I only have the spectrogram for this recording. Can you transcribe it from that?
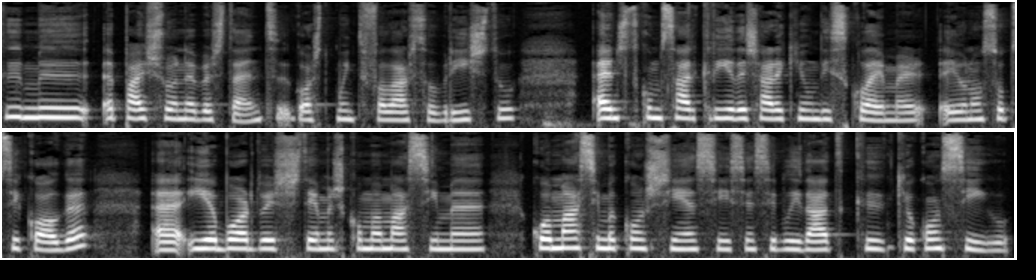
que me apaixona bastante, gosto muito de falar sobre isto. Antes de começar, queria deixar aqui um disclaimer: eu não sou psicóloga uh, e abordo estes temas com, uma máxima, com a máxima consciência e sensibilidade que, que eu consigo.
